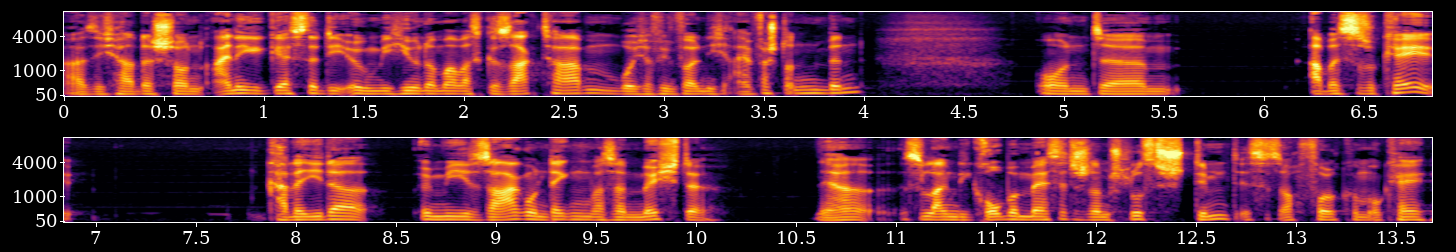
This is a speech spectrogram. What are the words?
Also ich hatte schon einige Gäste, die irgendwie hier und da mal was gesagt haben, wo ich auf jeden Fall nicht einverstanden bin. Und ähm, aber es ist okay. Kann ja jeder irgendwie sagen und denken, was er möchte. Ja, solange die grobe Message am Schluss stimmt, ist es auch vollkommen okay.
